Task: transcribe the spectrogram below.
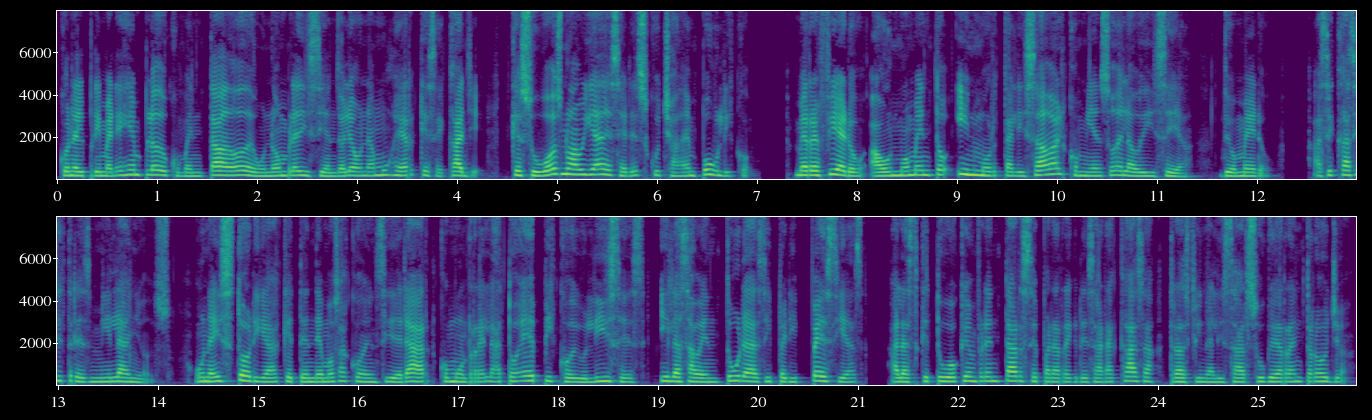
con el primer ejemplo documentado de un hombre diciéndole a una mujer que se calle, que su voz no había de ser escuchada en público. Me refiero a un momento inmortalizado al comienzo de la Odisea, de Homero, hace casi tres mil años, una historia que tendemos a considerar como un relato épico de Ulises y las aventuras y peripecias a las que tuvo que enfrentarse para regresar a casa tras finalizar su guerra en Troya,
